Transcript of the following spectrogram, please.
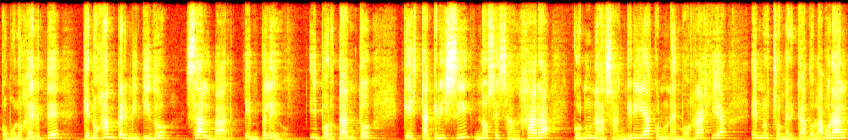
como los ERTE, que nos han permitido salvar empleo y, por tanto, que esta crisis no se zanjara con una sangría, con una hemorragia en nuestro mercado laboral,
